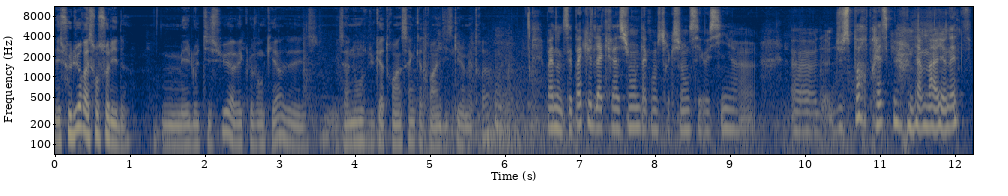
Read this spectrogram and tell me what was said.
les soudures, elles sont solides. Mais le tissu, avec le vent qu'il y a, ils annoncent du 85-90 km/h. Ouais, donc c'est pas que de la création, de la construction, c'est aussi euh, du sport presque, la marionnette.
